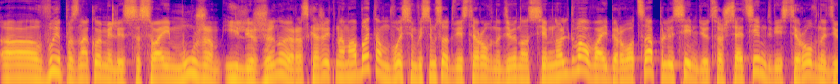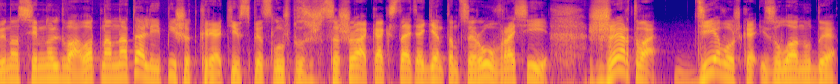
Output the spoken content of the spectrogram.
э, вы познакомились со своим мужем или женой? Расскажите нам об этом. 8 800 200 ровно 9702. Вайбер, WhatsApp, плюс 7 967 200 ровно 9702. Вот нам Наталья пишет. Креатив спецслужб США. Как стать агентом ЦРУ в России. Жертва. Девушка из Улан-Удэ.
